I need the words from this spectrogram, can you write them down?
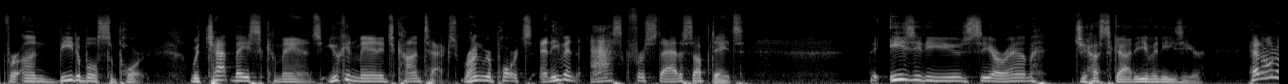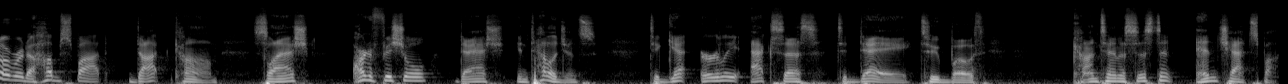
for unbeatable support. With chat based commands, you can manage contacts, run reports, and even ask for status updates. The easy to use CRM just got even easier. Head on over to hubspot.com slash artificial dash intelligence to get early access today to both Content Assistant and ChatSpot.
